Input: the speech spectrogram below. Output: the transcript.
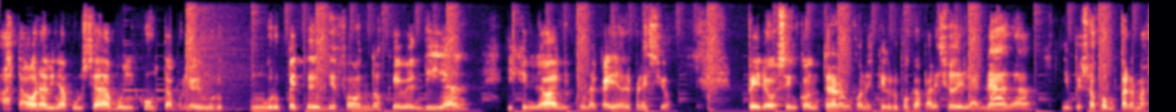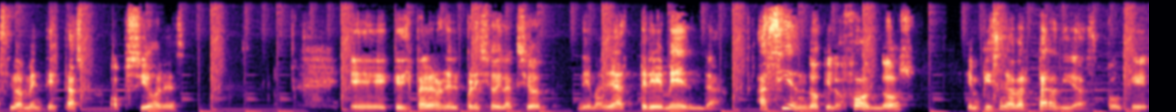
Hasta ahora había una pulseada muy injusta, porque había un, grupete de fondos que vendían y generaban una caída del precio pero se encontraron con este grupo que apareció de la nada y empezó a comprar masivamente estas opciones eh, que dispararon el precio de la acción de manera tremenda, haciendo que los fondos empiecen a haber pérdidas, porque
